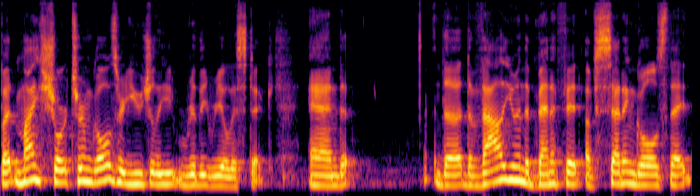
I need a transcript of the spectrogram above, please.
but my short term goals are usually really realistic. And the the value and the benefit of setting goals that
